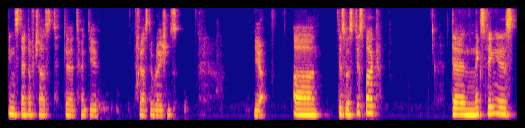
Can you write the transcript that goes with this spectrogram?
instead of just the 20 first iterations. Yeah, uh, this was this bug. The next thing is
